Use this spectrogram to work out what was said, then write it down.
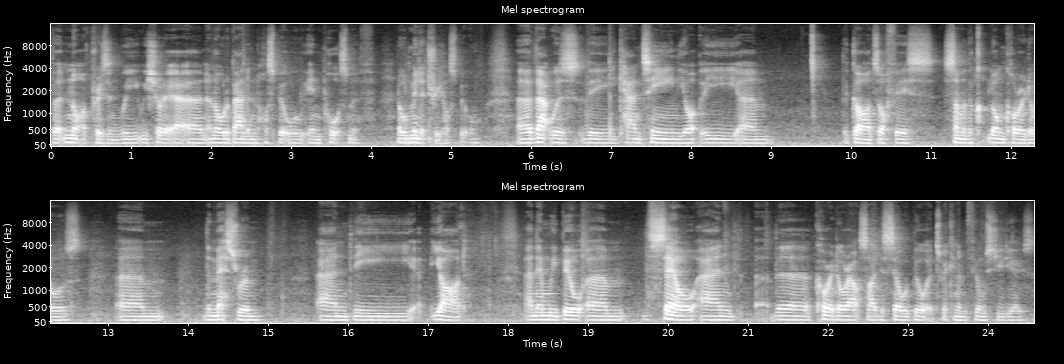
but not a prison. We, we shot it at an, an old abandoned hospital in Portsmouth, an old military hospital. Uh, that was the canteen, the, the, um, the guard's office, some of the long corridors, um, the mess room, and the yard. And then we built um, the cell and the corridor outside the cell we built at Twickenham Film Studios.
